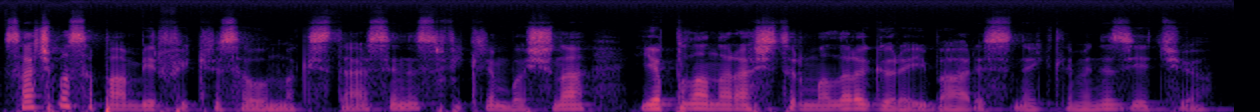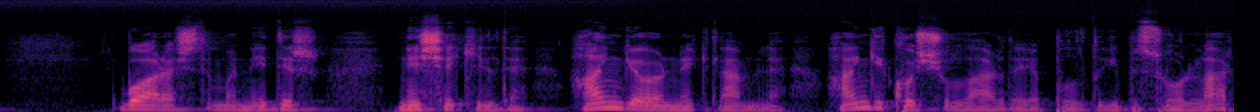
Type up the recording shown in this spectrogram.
Saçma sapan bir fikri savunmak isterseniz fikrin başına yapılan araştırmalara göre ibaresini eklemeniz yetiyor. Bu araştırma nedir? Ne şekilde, hangi örneklemle, hangi koşullarda yapıldı gibi sorular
